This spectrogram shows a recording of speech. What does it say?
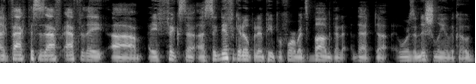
In fact, this is after after they uh, they fixed a, a, significant OpenMP performance bug that that uh, was initially in the code.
